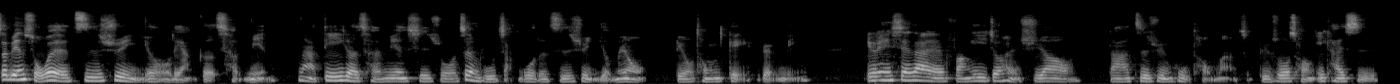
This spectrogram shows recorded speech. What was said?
这边所谓的资讯有两个层面。那第一个层面是说，政府掌握的资讯有没有流通给人民？因为现在防疫就很需要大家资讯互通嘛。比如说从一开始，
